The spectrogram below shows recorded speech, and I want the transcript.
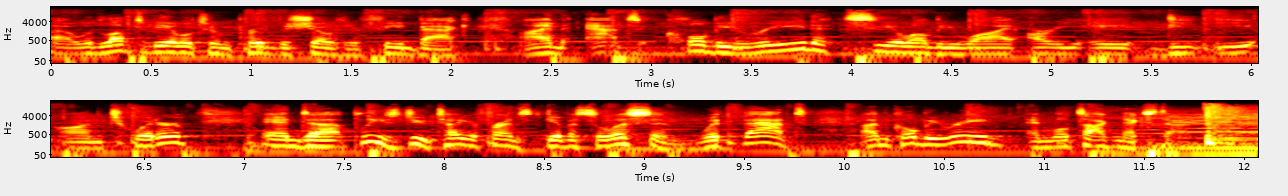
uh, would love to be able to improve the show with your feedback. I'm at Colby Reade, C O L B Y R E A D E on Twitter. And uh, please do tell your friends to give us a listen. With that, I'm Colby Reade, and we'll talk next time.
